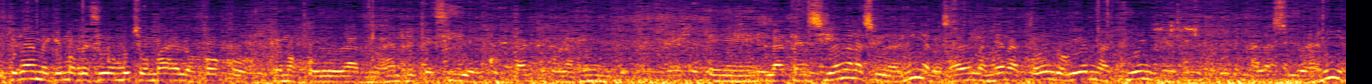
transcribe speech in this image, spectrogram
y créanme que hemos recibido mucho más de lo poco que hemos podido dar, nos ha enriquecido el contacto con la gente. Eh, la atención a la ciudadanía, lo saben mañana, todo el gobierno atiende a la ciudadanía.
